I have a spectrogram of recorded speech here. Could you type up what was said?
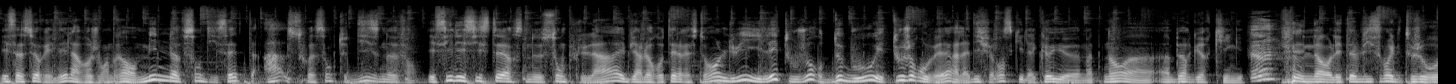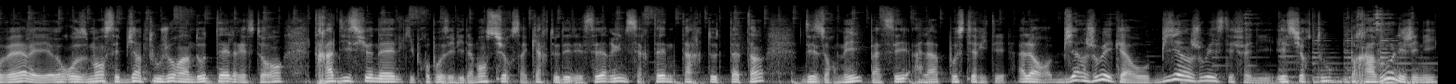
et sa sœur aînée la rejoindra en 1917 à 79 ans. Et si les Sisters ne sont plus là, eh bien leur hôtel-restaurant, lui, il est toujours debout et toujours ouvert, à la différence qu'il accueille euh, maintenant un, un Burger King. Mais non, l'établissement il est toujours ouvert et heureusement c'est bien toujours un hôtel-restaurant traditionnel qui propose évidemment sur sa carte des desserts une certaine tarte tatin, désormais passée à la postérité. Alors bien joué Caro, bien joué Stéphanie et surtout bravo les génies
